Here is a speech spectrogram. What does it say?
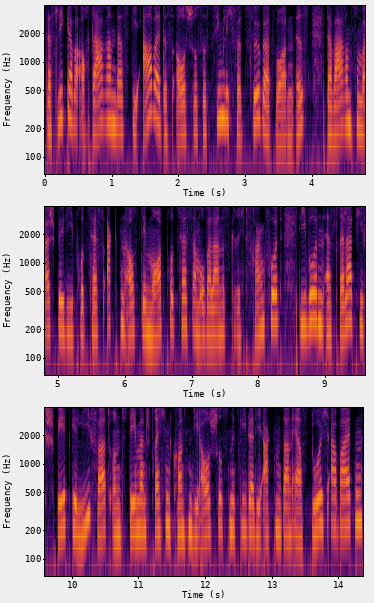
Das liegt aber auch daran, dass die Arbeit des Ausschusses ziemlich verzögert worden ist. Da waren zum Beispiel die Prozessakten aus dem Mordprozess am Oberlandesgericht Frankfurt. Die wurden erst relativ spät geliefert und dementsprechend konnten die Ausschussmitglieder die Akten dann erst durcharbeiten.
